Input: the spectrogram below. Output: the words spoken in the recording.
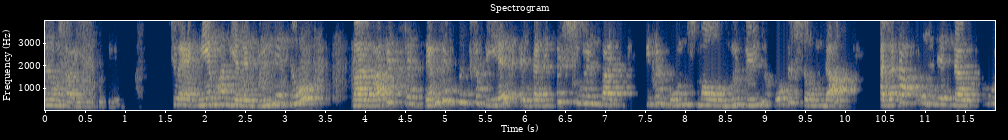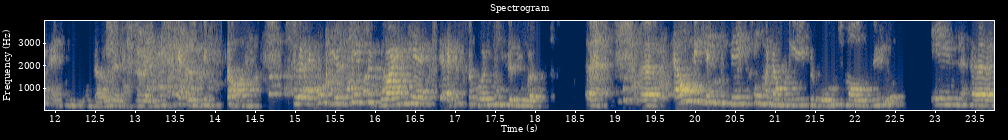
in ons huise te doen. So ek neem aan julle doen dit nog, maar wat ek gedink het moet gebeur is dat die persoon wat die verbondsmaal moet doen op 'n Sondag, gelukkig kom dit nou o ek onthou dit by die skerm staan. So ek wil jou sê verdwyn nie, ek, ek is gewoond om te loop. Uh, uh, elke een moet net kom en dan moet die verbondsmaal doen en uh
